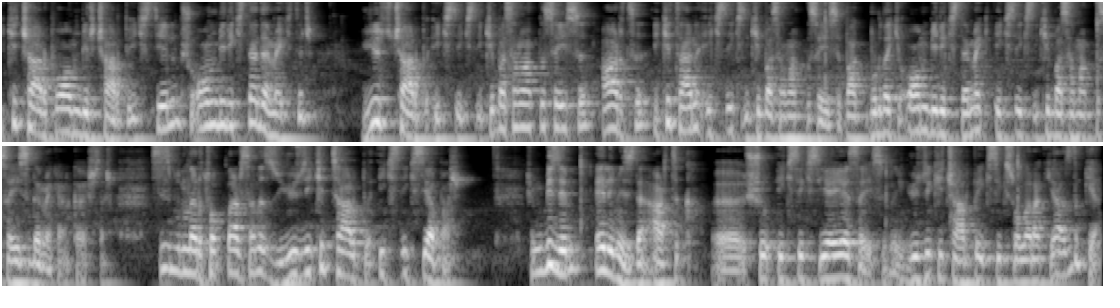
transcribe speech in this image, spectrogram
2 çarpı 11 çarpı x diyelim. Şu 11x ne demektir? 100 çarpı xx 2 basamaklı sayısı artı 2 tane xx 2 basamaklı sayısı. Bak buradaki 11x demek xx 2 basamaklı sayısı demek arkadaşlar. Siz bunları toplarsanız 102 çarpı xx yapar. Şimdi bizim elimizde artık e, şu xx y sayısını 102 çarpı xx olarak yazdık ya.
